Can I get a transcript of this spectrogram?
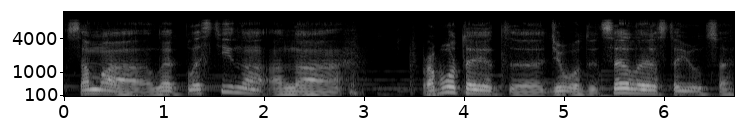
сама LED-пластина, она работает, э, диоды целые остаются.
